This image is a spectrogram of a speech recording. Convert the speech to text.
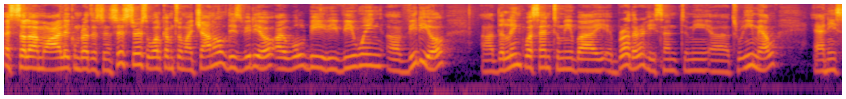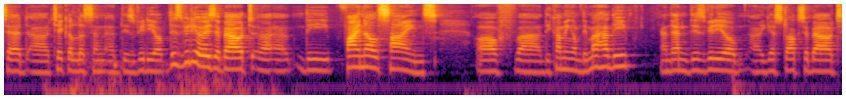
Assalamu alaikum brothers and sisters. Welcome to my channel. This video I will be reviewing a video. Uh, the link was sent to me by a brother. He sent to me uh, through email and he said uh, take a listen at this video. This video is about uh, the final signs of uh, the coming of the Mahdi and then this video I guess talks about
